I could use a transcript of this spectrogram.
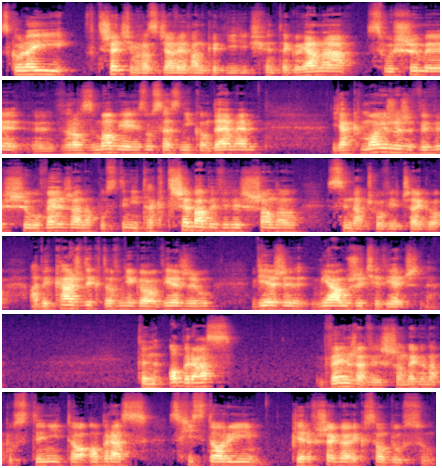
Z kolei w trzecim rozdziale Ewangelii Świętego Jana słyszymy y, w rozmowie Jezusa z Nikodemem, jak Mojżesz wywyższył węża na pustyni, tak trzeba by wywyższono Syna Człowieczego, aby każdy, kto w Niego wierzył, wierzy, miał życie wieczne. Ten obraz węża wywyższonego na pustyni to obraz z historii pierwszego eksodusu.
